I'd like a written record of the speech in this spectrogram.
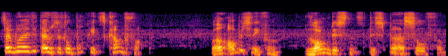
So where did those little pockets come from? Well, obviously from long distance dispersal from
